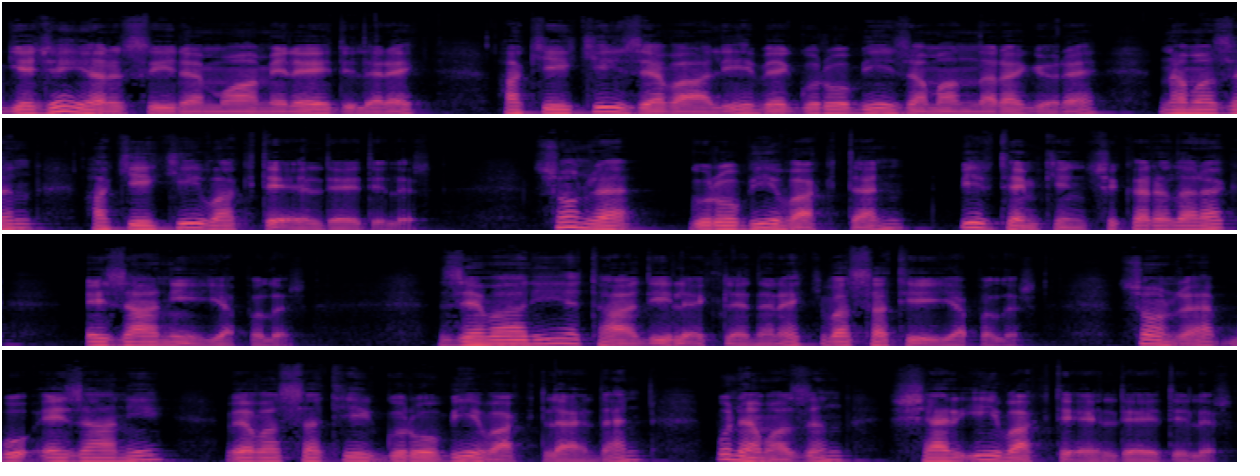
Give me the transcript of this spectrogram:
gece yarısı ile muamele edilerek hakiki zevali ve grubi zamanlara göre namazın hakiki vakti elde edilir. Sonra grubi vakten bir temkin çıkarılarak ezani yapılır. Zevaliye tadil eklenerek vasati yapılır. Sonra bu ezani ve vasati grubi vaktlerden bu namazın şer'i vakti elde edilir.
